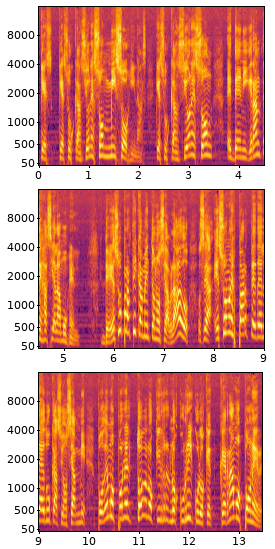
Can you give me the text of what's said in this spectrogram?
que, sus canciones son misóginas, que sus canciones son eh, denigrantes hacia la mujer? De eso prácticamente no se ha hablado. O sea, eso no es parte de la educación. O sea, podemos poner todos los, los currículos que queramos poner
